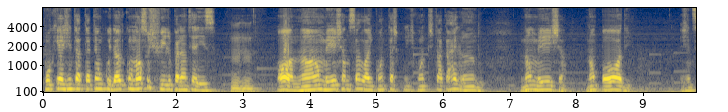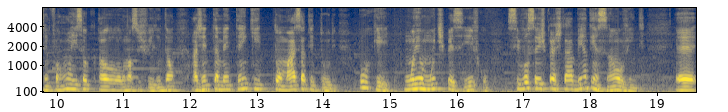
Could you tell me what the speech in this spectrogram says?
Porque a gente até tem um cuidado com nossos filhos perante isso. Uhum. Ó, não mexa no celular enquanto, tá, enquanto está carregando. Não mexa, não pode. A gente sempre informa isso aos ao nossos filhos. Então, a gente também tem que tomar essa atitude. Por quê? Um erro muito específico, se vocês prestar bem atenção, ouvinte, é,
